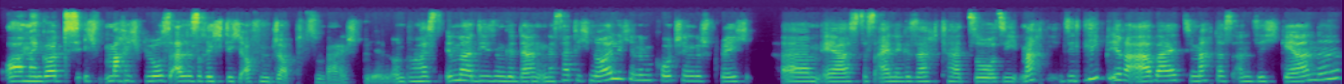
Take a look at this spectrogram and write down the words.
oh mein Gott, ich mache ich bloß alles richtig auf dem Job zum Beispiel. Und du hast immer diesen Gedanken, das hatte ich neulich in einem Coaching-Gespräch ähm, erst, dass eine gesagt hat, so, sie macht, sie liebt ihre Arbeit, sie macht das an sich gerne,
